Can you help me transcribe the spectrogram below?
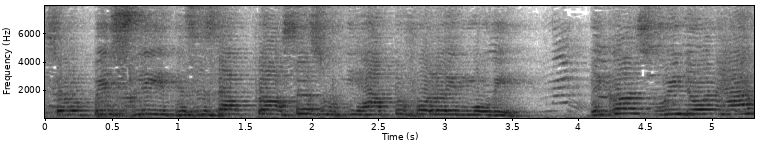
So basically, this is the process we have to follow in movie. Because we don't have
